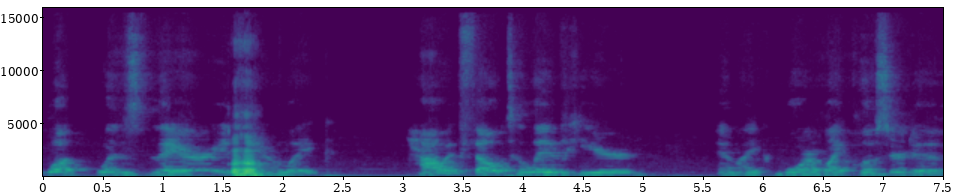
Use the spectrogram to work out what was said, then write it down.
what was there and Uh-huh. knew like how it felt to live here and like more of like closer to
